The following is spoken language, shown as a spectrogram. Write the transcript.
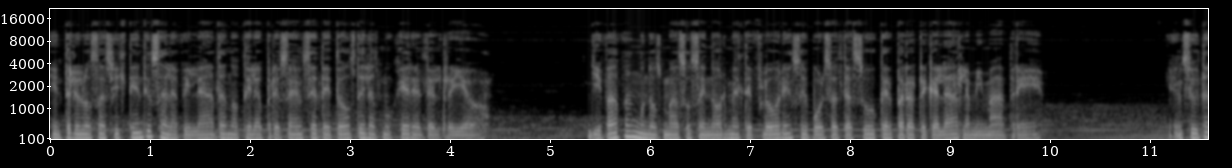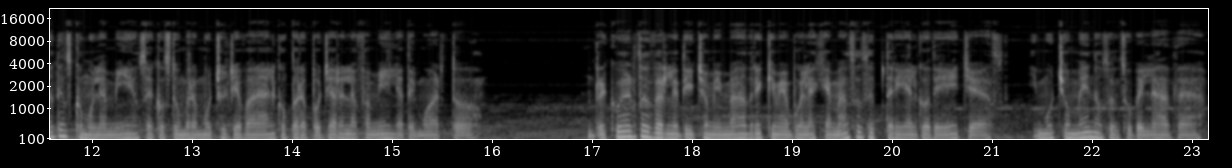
Entre los asistentes a la velada noté la presencia de dos de las mujeres del río. Llevaban unos mazos enormes de flores y bolsas de azúcar para regalarle a mi madre. En ciudades como la mía se acostumbra mucho llevar algo para apoyar a la familia del muerto. Recuerdo haberle dicho a mi madre que mi abuela jamás aceptaría algo de ellas, y mucho menos en su velada.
